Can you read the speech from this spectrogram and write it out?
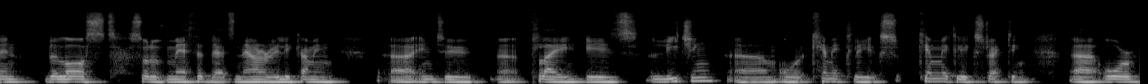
then the last sort of method that's now really coming uh, into uh, play is leaching um, or chemically ex chemically extracting uh, or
